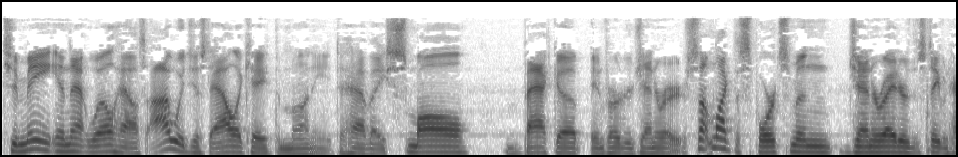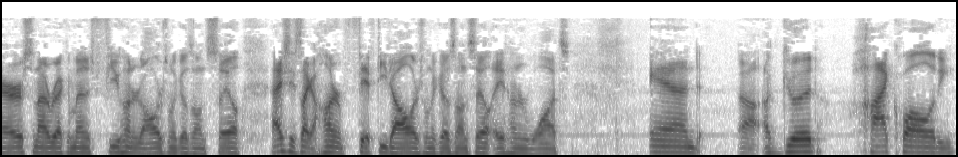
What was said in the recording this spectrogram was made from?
to me, in that well house, I would just allocate the money to have a small backup inverter generator, something like the Sportsman generator that Steven Harris and I recommend. It's a few hundred dollars when it goes on sale. Actually, it's like $150 when it goes on sale, 800 watts, and uh, a good high quality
